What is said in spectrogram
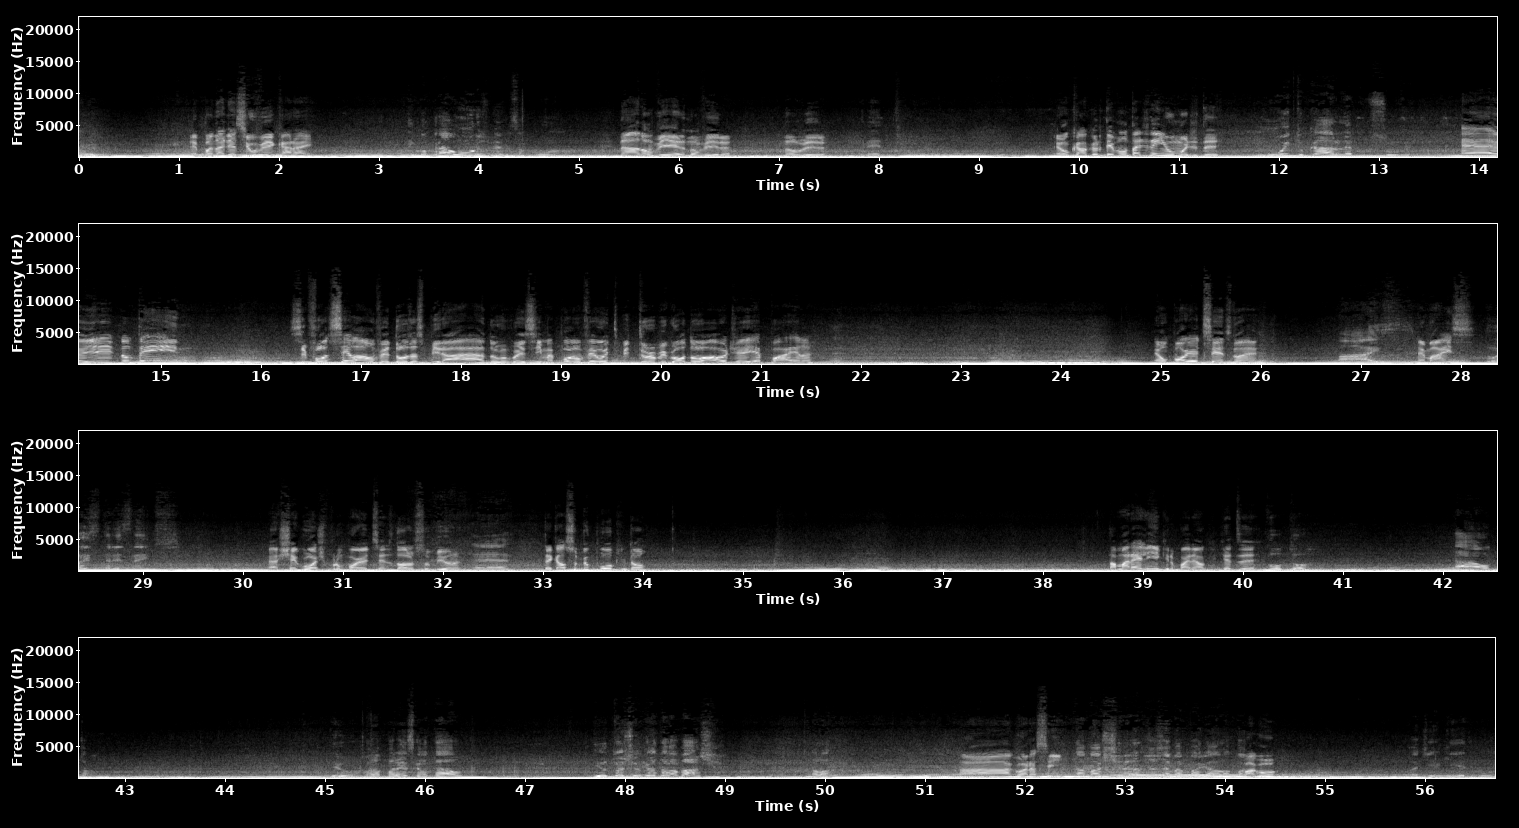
é pra andar de SUV, caralho. tem que comprar Urus mesmo essa porra. Não, não vira, não vira. Não vira. É um carro que eu não tenho vontade nenhuma de ter. Muito caro, leva pro sul. É, e não tem. Se fosse, sei lá, um V12 aspirado, alguma coisa assim, mas pô, um V8 biturbo igual do Audi, aí é paia, né? É um pau e 800, não é? Mais É mais? 2,300. É, chegou acho pra um e 800, o dólar subiu, né? É. Até que ela subiu pouco, então. Tá amarelinha aqui no painel, o que quer dizer? Voltou. Tá alta. Viu? Agora parece que ela tá alta. E eu tô achando que ela tava baixa. Olha lá. Ah, agora sim. Tá baixando, já vai apagar. Ela apagou. Pagou. Tadinha, aqui é de boa.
